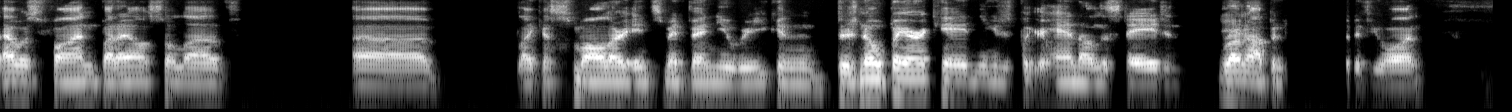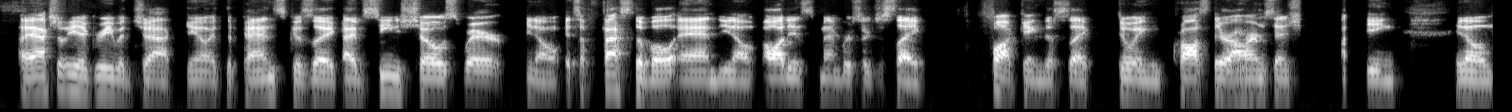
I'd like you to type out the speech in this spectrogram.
That was fun, but I also love uh like a smaller intimate venue where you can there's no barricade and you can just put your hand on the stage and run up and if you want. I actually agree with Jack. You know, it depends because like I've seen shows where you know it's a festival and you know audience members are just like fucking just like doing cross their arms and being you know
